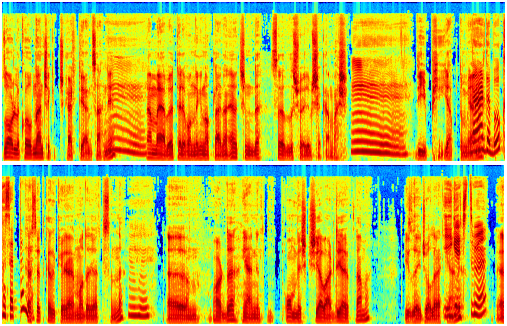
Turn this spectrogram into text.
Zorla kolumdan çekip çıkarttı yani sahneye. Hmm. Ben bayağı böyle telefondaki notlardan evet şimdi de sırada da şöyle bir şakam var Hmm. Deyip yaptım yani. Nerede bu? Kasette mi? Kaset Kadıköy yani Moda Caddesi'nde. Ee, orada yani 15 kişiye vardı ya yoktu ama izleyici olarak İyi yani. geçti mi? Ee,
